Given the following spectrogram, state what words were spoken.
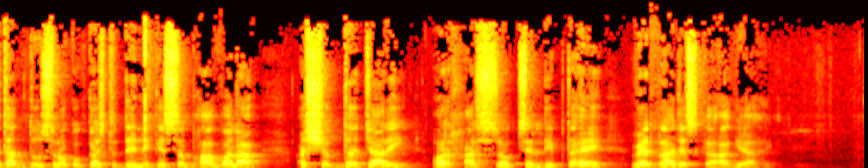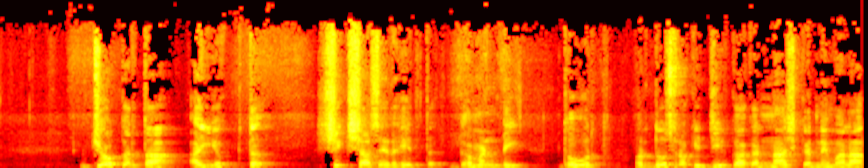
तथा दूसरों को कष्ट देने के स्वभाव वाला, अशुद्धचारी और हर शोक से लिप्त है वह राजस कहा गया है। जो करता अयुक्त, शिक्षा से रहित, घमंडी, धूर्त और दूसरों की जीविका का नाश करने वाला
